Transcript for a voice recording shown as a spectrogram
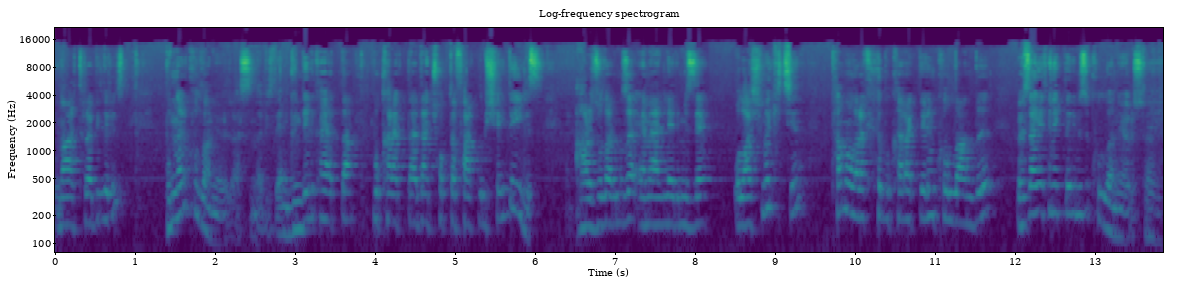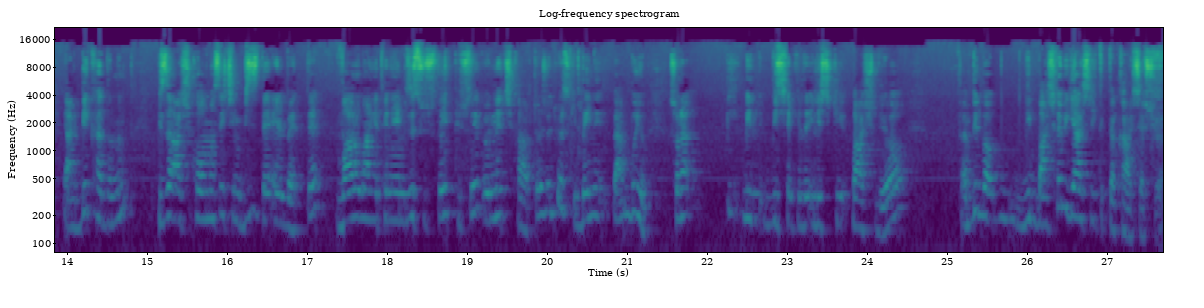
bunu artırabiliriz. Bunları kullanıyoruz aslında biz. Yani gündelik hayatta bu karakterden çok da farklı bir şey değiliz. Arzularımıza, emellerimize ulaşmak için tam olarak bu karakterin kullandığı özel yeteneklerimizi kullanıyoruz. Tabii. Yani bir kadının bize aşık olması için biz de elbette var olan yeteneğimizi süsleyip püsleyip önüne çıkartıyoruz ve diyoruz ki beni ben buyum. Sonra bir, bir, bir şekilde ilişki başlıyor. Bir, bir başka bir gerçeklikle karşılaşıyor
